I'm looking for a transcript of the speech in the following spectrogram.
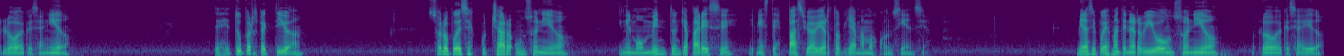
luego de que se han ido. Desde tu perspectiva, solo puedes escuchar un sonido en el momento en que aparece en este espacio abierto que llamamos conciencia. Mira si puedes mantener vivo un sonido luego de que se ha ido.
